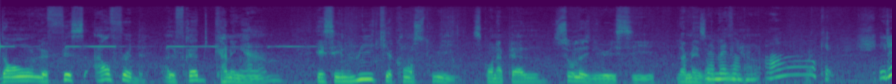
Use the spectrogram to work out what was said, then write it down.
dont le fils Alfred, Alfred Cunningham. Et c'est lui qui a construit ce qu'on appelle sur le lieu ici la maison La maison Cunningham. Cunningham. Ah, OK. Et là,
